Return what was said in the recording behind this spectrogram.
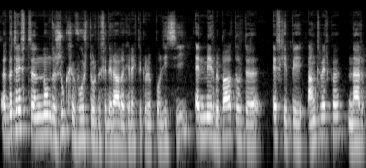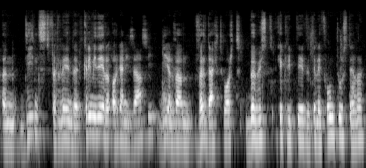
Het betreft een onderzoek gevoerd door de federale gerechtelijke politie en meer bepaald door de FGP Antwerpen naar een dienstverleende criminele organisatie die ervan verdacht wordt bewust gecrypteerde telefoontoestellen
